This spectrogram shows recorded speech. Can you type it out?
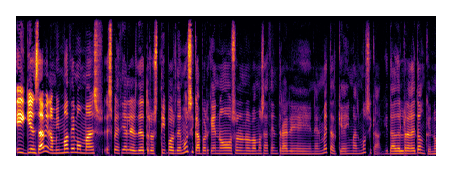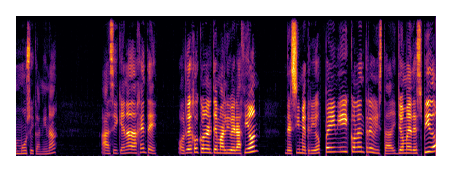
Y quién sabe, lo mismo hacemos más especiales de otros tipos de música, porque no solo nos vamos a centrar en el metal, que hay más música, quitado el reggaetón, que no es música ni nada. Así que nada, gente, os dejo con el tema Liberación de Symmetry of Pain y con la entrevista. Yo me despido.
